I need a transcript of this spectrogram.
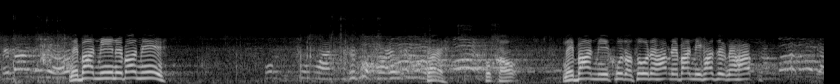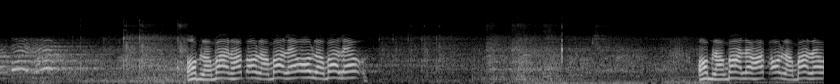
ในบ้าน มีในบ้านมี พวกพวกมันพวกมันใช่ พวกเขา ในบ้านมีคู่ต่อสู้นะครับ ในบ้านมีข้าศึกนะครับอ้อมหลังบ้านครับอ้อมหลังบ้านแล้วอ้อมหลังบ้านแล้วอ้อมหลังบ้านแล้วครับอ้อมหลังบ้านแล้ว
